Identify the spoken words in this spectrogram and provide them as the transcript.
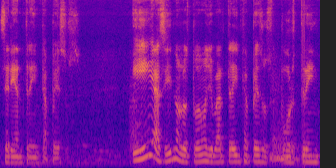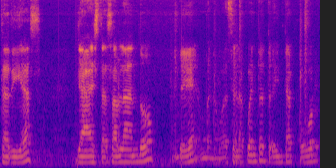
serían 30 pesos. Y así nos los podemos llevar 30 pesos por 30 días. Ya estás hablando de, bueno, voy a hacer la cuenta, 30 por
